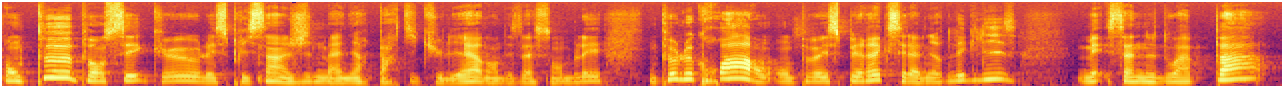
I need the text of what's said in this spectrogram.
On peut penser que l'Esprit Saint agit de manière particulière dans des assemblées. On peut le croire, on peut espérer que c'est l'avenir de l'Église, mais ça ne doit pas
